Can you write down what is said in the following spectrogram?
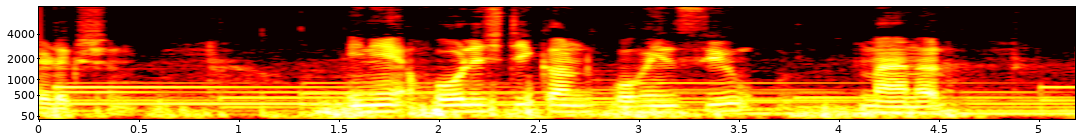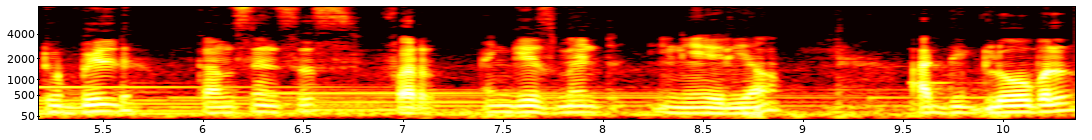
reduction in a holistic and cohesive manner to build consensus for engagement in area at the global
